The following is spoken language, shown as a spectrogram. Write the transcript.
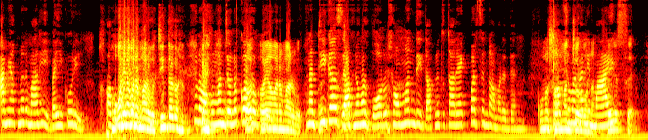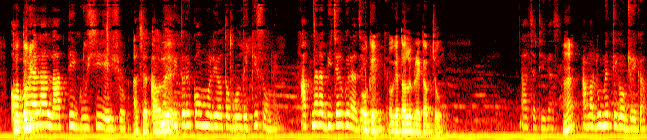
আমি আপনারে মারি বা ই করি। ওই আমার মারবো চিন্তা কর। কোনো অপমানজনক কথা ওই। আমার মারবো। না ঠিক আছে আপনি আমার বড় সম্মান আপনি তো তার এক পার্সেন্ট আমারে দেন। কোনো সম্মান সবসময় চলবো খালি না মাইর, ঠিক আছে? তো তুমি অবহেলা লাত্তি ঘুষি এইসব। আচ্ছা তাহলে আপনার ভিতরে কমলীয়তা বলতে কিছু নাই। আপনারা বিচার করে যাই ওকে ওকে তাহলে ব্রেকআপ যাও। আচ্ছা ঠিক আছে। হ্যাঁ? আমার রুমের থেকেও ব্রেকআপ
